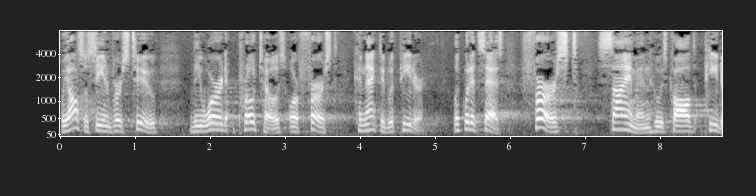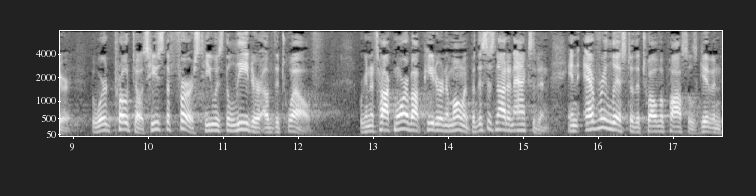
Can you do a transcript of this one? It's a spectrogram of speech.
We also see in verse 2 the word protos, or first, connected with Peter. Look what it says. First, Simon, who is called Peter. The word protos, he's the first. He was the leader of the twelve. We're going to talk more about Peter in a moment, but this is not an accident. In every list of the 12 apostles given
